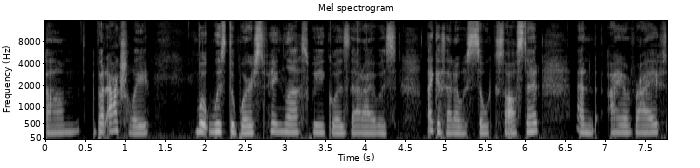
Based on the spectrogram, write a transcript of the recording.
Um but actually what was the worst thing last week was that I was, like I said, I was so exhausted, and I arrived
